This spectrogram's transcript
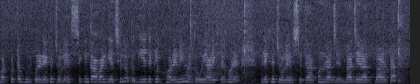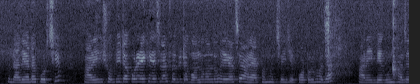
হটপটটা ভুল করে রেখে চলে এসছে, কিন্তু আবার গিয়েছিল তো গিয়ে দেখল ঘরে নেই, হয়তো ওই আরেকটা ঘরে রেখে চলে এসছে। তো এখন রাজে, বাজে রাত বারোটা ডালিয়াটা করছি। আর এই সবজিটা করে রেখে গেছিলাম, সবজিটা গন্ধ গন্ধ হয়ে গেছে, আর এখন হচ্ছে এই যে পটল ভাজা আর এই বেগুন ভাজা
